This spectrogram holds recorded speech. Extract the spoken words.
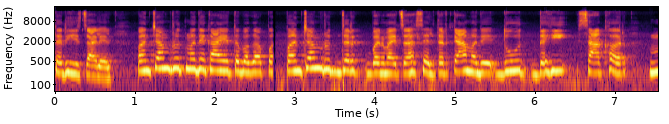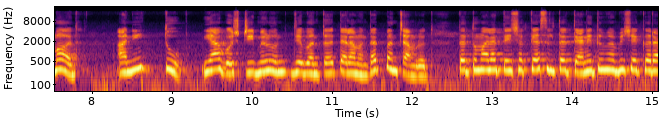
तरीही चालेल. पंचामृतमध्ये काय येतं बघा प पंचामृत जर बनवायचं असेल तर त्यामध्ये दूध दही साखर मध आणि तूप या गोष्टी मिळून जे बनतं त्याला म्हणतात पंचामृत. तर तुम्हाला ते शक्य असेल तर त्याने तुम्ही अभिषेक करा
